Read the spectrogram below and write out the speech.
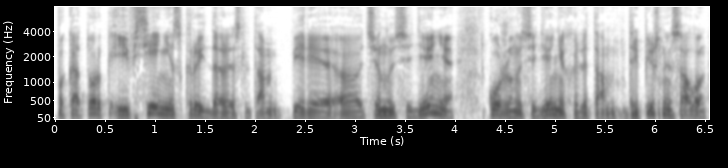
по которым и все не скрыть, даже если там перетянуть сиденье, кожу на сиденьях или там трепишный салон,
